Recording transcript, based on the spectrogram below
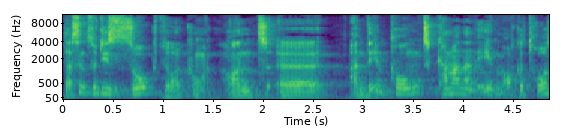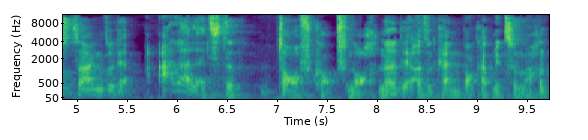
Das sind so diese Sogwirkungen. Und äh, an dem Punkt kann man dann eben auch getrost sagen, so der allerletzte Torfkopf noch, ne, der also keinen Bock hat mitzumachen,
